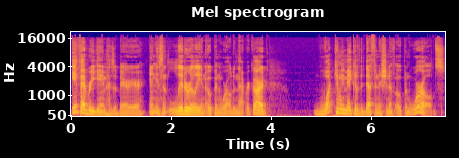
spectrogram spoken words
if every game has a barrier and isn't literally an open world in that regard, what can we make of the definition of open worlds?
